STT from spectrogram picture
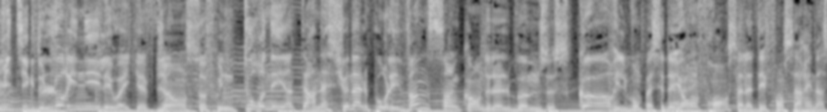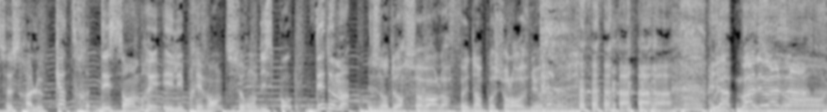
Mythique de Lorini, les Wyclef Jean, s'offre une tournée internationale pour les 25 ans de l'album The Score. Ils vont passer d'ailleurs en France à la Défense Arena. Ce sera le 4 décembre et, les préventes seront dispo dès demain. Ils ont dû recevoir leur feuille d'impôt sur le revenu, à mon avis. Il n'y a pas de hasard.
